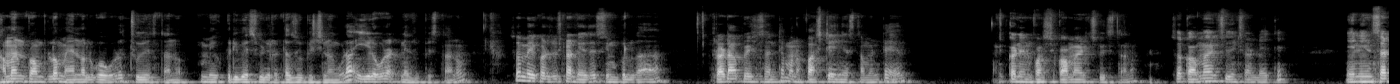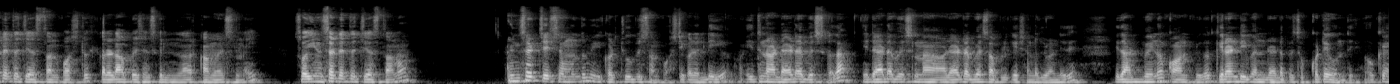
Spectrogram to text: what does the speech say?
కమెంట్ ప్రాంప్ట్లో మాన్యువల్గా కూడా చూపిస్తాను. మీకు ప్రీవియస్ వీడియో ఎట్లా చూపించినా కూడా ఈడ కూడా అట్లనే చూపిస్తాను. సో మీరు ఇక్కడ చూసినట్లయితే సింపుల్గా థ్రెడ్ ఆపరేషన్స్ అంటే మనం ఫస్ట్ ఏం చేస్తామంటే ఇక్కడ నేను ఫస్ట్ కామెంట్స్ చూపిస్తాను. సో కామెంట్స్ చూపించినట్లయితే నేను ఇన్సర్ట్ అయితే చేస్తాను ఫస్ట్ క్రెడ్ ఆపరేషన్స్కి కామెంట్స్ ఉన్నాయి. సో ఇన్సర్ట్ అయితే చేస్తాను. ఇన్సర్ట్ చేసే ముందు మీకు ఇక్కడ చూపిస్తాను ఫస్ట్ ఇక్కడ వెళ్ళి ఇది నా డేటాబేస్ కదా. ఈ డేటాబేస్ నా డేటాబేస్ అప్లికేషన్లో చూడండి ఇది. ఇది అడ్మిన్ కాన్ఫిగర్ కిరణ్ డీబీ అనే డేటాబేస్ ఒక్కటే ఉంది. ఓకే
